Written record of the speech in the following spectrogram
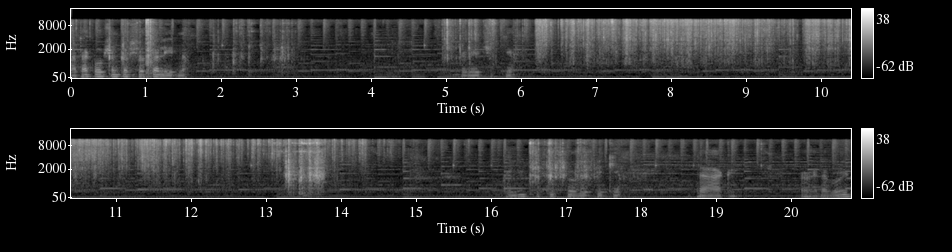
А так, в общем-то, все солидно. Ключики. Ключики, шурупики. Так, это будет?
